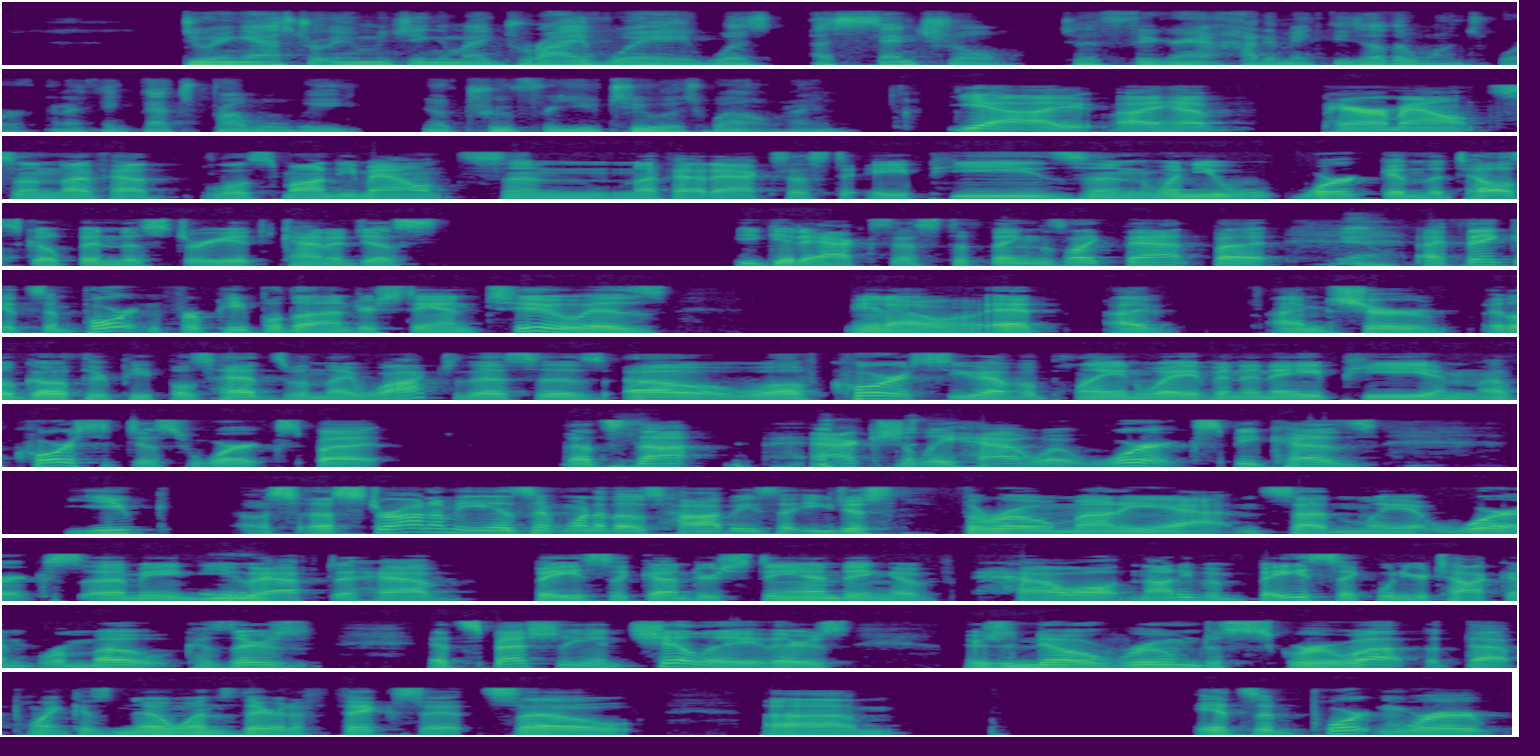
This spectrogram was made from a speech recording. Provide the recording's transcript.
doing astro imaging in my driveway was essential to figuring out how to make these other ones work. And I think that's probably you know true for you too as well, right? yeah, I I have Paramounts and I've had Losmandy mounts and I've had access to APs. And when you work in the telescope industry, it kind of just you get access to things like that. But Yeah. I think it's important for people to understand too is, you know, at I I'm sure it'll go through people's heads when they watch this is, oh, well, of course you have a plane wave and an AP, and of course it just works, but that's not actually how it works because you astronomy isn't one of those hobbies that you just throw money at and suddenly it works. I mean, you have to have basic understanding of how all, not even basic when you're talking remote because there's especially in Chile there's there's no room to screw up at that point because no one's there to fix it. So um, it's important where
